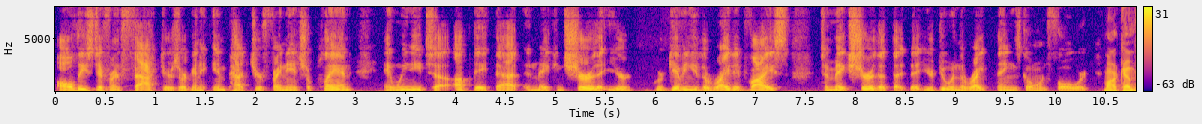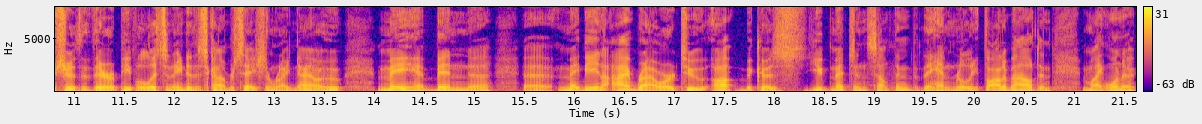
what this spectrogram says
All these different factors are going to impact your financial plan, and we need to update that and making sure that you're we're giving you the right advice to make sure that, that, that you're doing the right things going forward. Mark, I'm sure that there are people listening to this conversation right now who may have been uh, uh, maybe an eyebrow or two up because you've mentioned something that they hadn't really thought about and might want to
